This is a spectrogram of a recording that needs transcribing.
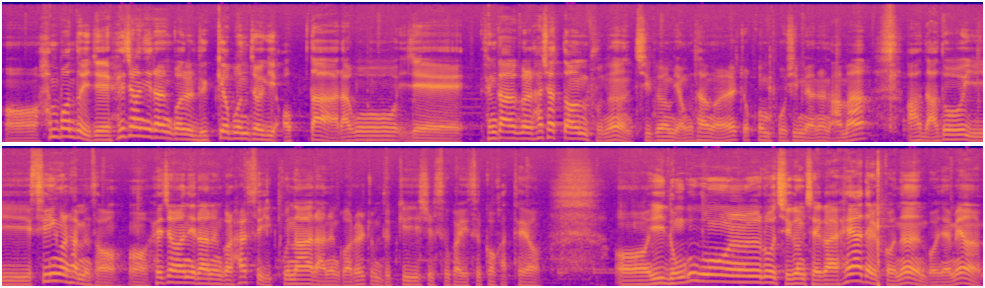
어, 한 번도 이제 회전이라는 걸 느껴본 적이 없다라고 이제 생각을 하셨던 분은 지금 영상을 조금 보시면은 아마 아, 나도 이 스윙을 하면서 어, 회전이라는 걸 할 수 있구나라는 거를 좀 느끼실 수가 있을 것 같아요. 어, 이 농구공으로 지금 제가 해야 될 거는 뭐냐면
